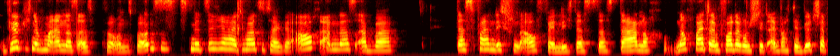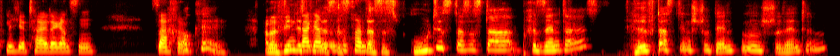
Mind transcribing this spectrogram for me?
wirklich nochmal anders als bei uns. Bei uns ist es mit Sicherheit heutzutage auch anders, aber das fand ich schon auffällig, dass das da noch, noch weiter im Vordergrund steht, einfach der wirtschaftliche Teil der ganzen Sache. Okay. Aber findest du, dass es, dass es gut ist, dass es da präsenter ist? Hilft das den Studenten und Studentinnen?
